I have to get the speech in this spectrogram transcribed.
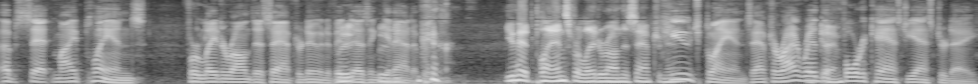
upset my plans for later on this afternoon if it doesn't get out of here. You had plans for later on this afternoon? Huge plans. After I read the forecast yesterday,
